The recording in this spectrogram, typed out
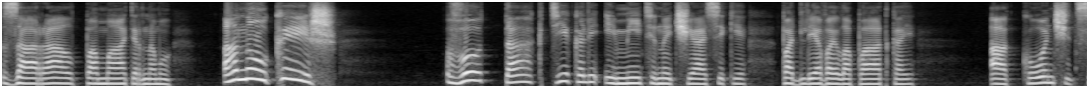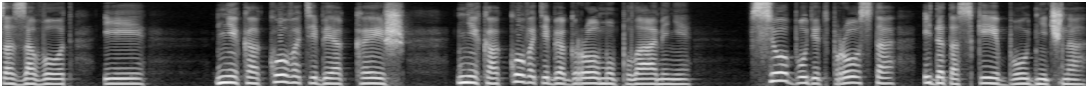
заорал по-матерному «А ну, кыш!» Вот так тикали и Митины часики под левой лопаткой, а кончится завод, и никакого тебе кыш, никакого тебе грому пламени. Все будет просто и до тоски буднично.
